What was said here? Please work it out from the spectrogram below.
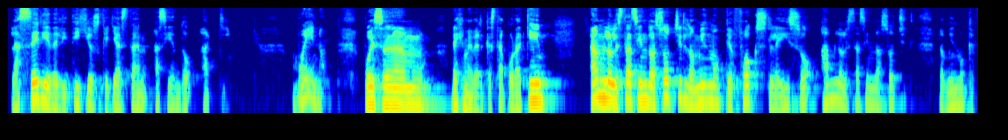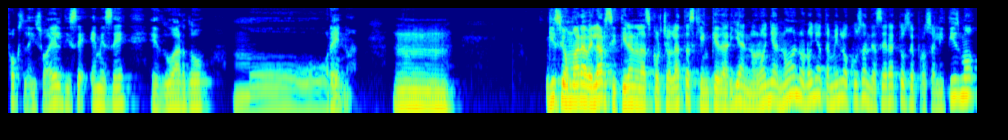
la serie de litigios que ya están haciendo aquí. Bueno, pues um, déjeme ver qué está por aquí. AMLO le está haciendo a Xochitl lo mismo que Fox le hizo. AMLO le está haciendo a Xochitl lo mismo que Fox le hizo a él, dice MC Eduardo Moreno. Mm, Dice Omar Avelar, si tiran a las corcholatas, ¿quién quedaría? ¿Noroña? No, Noroña también lo acusan de hacer actos de proselitismo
